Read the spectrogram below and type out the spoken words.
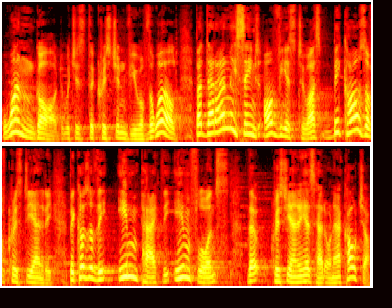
one God, which is the Christian view of the world. But that only seems obvious to us because of Christianity, because of the impact, the influence that Christianity has had on our culture.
